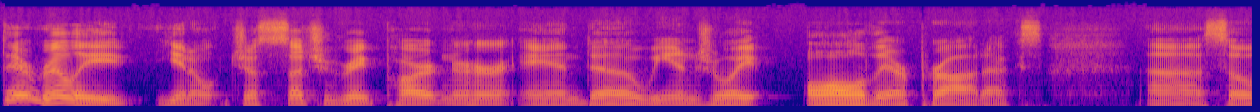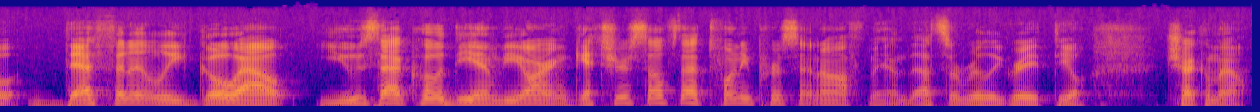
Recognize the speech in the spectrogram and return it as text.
they're really, you know, just such a great partner, and uh, we enjoy all their products. Uh, so definitely go out, use that code DNVR, and get yourself that 20% off, man. That's a really great deal. Check them out.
